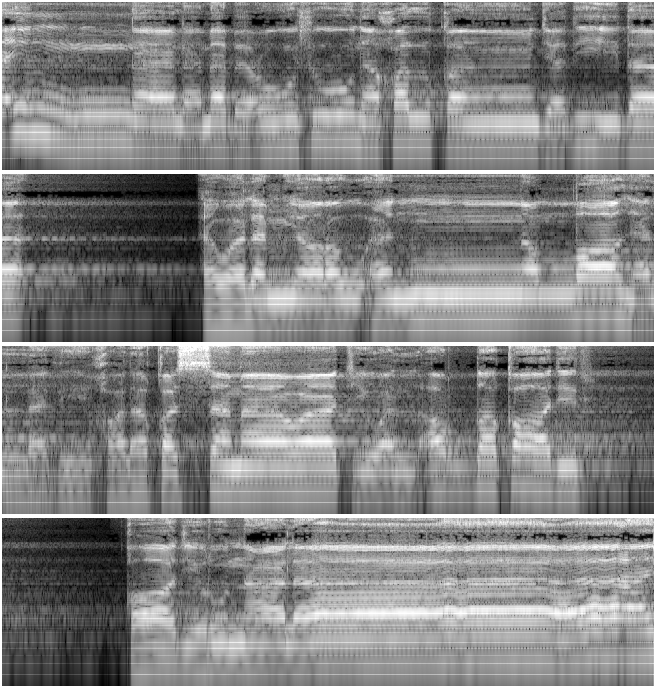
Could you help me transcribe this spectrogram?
أئنا لمبعوثون خلقا جديدا أولم يروا أن الله الذي خلق السماوات والأرض قادر قادر على أن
